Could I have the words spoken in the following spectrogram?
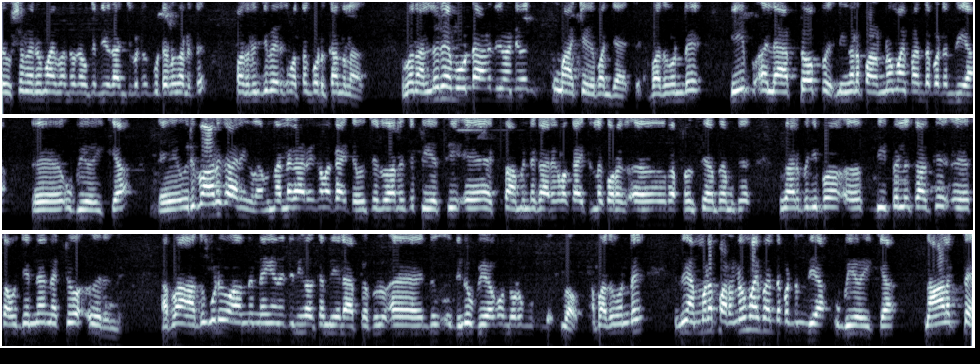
റിവിഷൻ വരുമായി ബന്ധപ്പെട്ട് നമുക്ക് എന്ത് ചെയ്യും? അഞ്ച് കുട്ടികൾ കണ്ടിട്ട് പതിനഞ്ച് പേർക്ക് മൊത്തം കൊടുക്കാന്നുള്ളതാണ്. അപ്പോൾ നല്ലൊരു എമൗണ്ട് ആണ് ഇതിനു വേണ്ടി മാറ്റിയത് പഞ്ചായത്ത്. അപ്പോൾ അതുകൊണ്ട് ഈ ലാപ്ടോപ്പ് നിങ്ങളുടെ പഠനവുമായി ബന്ധപ്പെട്ട് എന്ത് ചെയ്യുക ഉപയോഗിക്കുക. ഒരുപാട് കാര്യങ്ങൾ. നല്ല കാര്യങ്ങളൊക്കെ ആയിട്ട് ഉദാഹരണം വെച്ചാൽ പി എസ് സി എക്സാമിന്റെ കാര്യങ്ങളൊക്കെ ആയിട്ടുള്ള കുറെ റെഫറൻസ് ചെയ്യാൻ നമുക്ക് ഉദാഹരണം ഇപ്പോൾ ബി പി എൽക്കാർക്ക് സൗജന്യ നെറ്റ് വരുന്നുണ്ട്. അപ്പൊ അതും കൂടി വന്നിട്ടുണ്ടെങ്കിൽ നിങ്ങൾക്ക് എന്ത് ലാപ്ടോപ്പിൽ ഇത് ഇതിന്റെ ഉപയോഗം ഒന്നുകൂടി ഇതാവും. അപ്പൊ അതുകൊണ്ട് ഇത് നമ്മുടെ പഠനവുമായി ബന്ധപ്പെട്ട് എന്ത് ചെയ്യുക ഉപയോഗിക്കുക. നാളത്തെ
